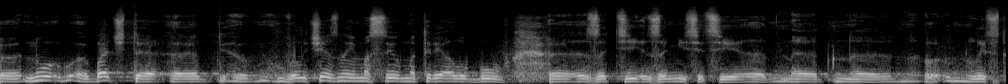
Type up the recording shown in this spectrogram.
Е, Ну, е, бачите, е, величезний масив матеріалу був за ті за місяці лист,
